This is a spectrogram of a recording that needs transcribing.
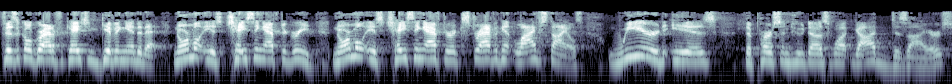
physical gratification, giving into that. Normal is chasing after greed. Normal is chasing after extravagant lifestyles. Weird is the person who does what God desires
